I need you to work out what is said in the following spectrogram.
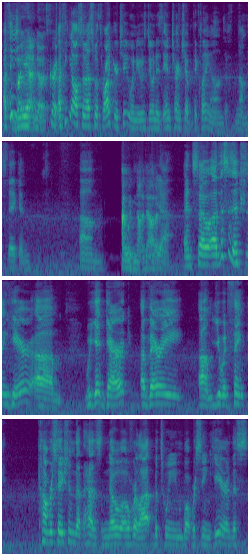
I think- but yeah, no, it's great. I think he also messed with Riker too when he was doing his internship with the Klingons, if I'm not mistaken. Um, I would not doubt it. yeah, and so uh, this is interesting here. Um, we get Garak, a very um, you would think conversation that has no overlap between what we're seeing here. This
